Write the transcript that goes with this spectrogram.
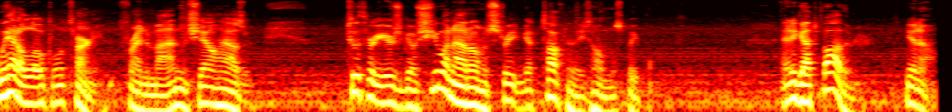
we had a local attorney, a friend of mine, Michelle Hauser. Two or three years ago, she went out on the street and got talking to these homeless people, and it got to bothering her, you know.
